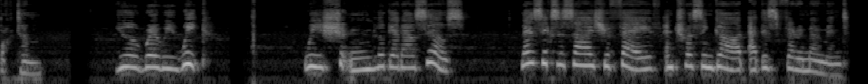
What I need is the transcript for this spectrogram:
bottom, you're very weak. We shouldn't look at ourselves Let's exercise your faith and trust in God at this very moment.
